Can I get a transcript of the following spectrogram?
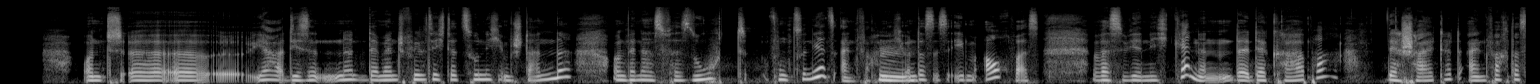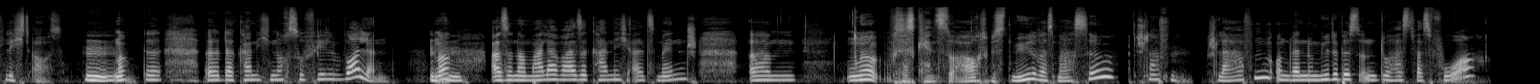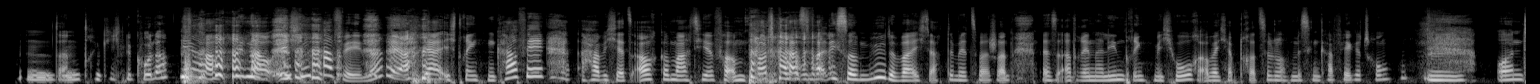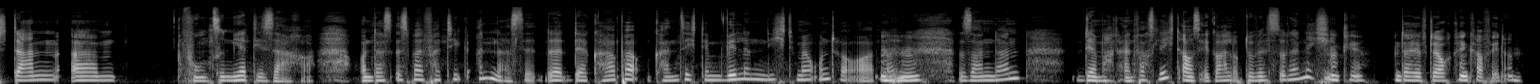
Und äh, äh, ja, diese, ne, der Mensch fühlt sich dazu nicht imstande und wenn er es versucht, funktioniert es einfach nicht. Hm. Und das ist eben auch was, was wir nicht kennen. Der, der Körper, der schaltet einfach das Licht aus. Mhm. Ne? Da, äh, da kann ich noch so viel wollen. Ne? Mhm. Also normalerweise kann ich als Mensch, ähm, ne, das kennst du auch, du bist müde, was machst du? Schlafen. Schlafen und wenn du müde bist und du hast was vor, Dann trinke ich eine Cola. Ja, genau. Ich einen Kaffee, ne? Ja. Ja, ich trinke einen Kaffee. Habe ich jetzt auch gemacht hier vom Podcast, weil ich so müde war. Ich dachte mir zwar schon, das Adrenalin bringt mich hoch, aber ich habe trotzdem noch ein bisschen Kaffee getrunken. Mhm. Und dann ähm, funktioniert die Sache. Und das ist bei Fatigue anders. Der, der, Körper kann sich dem Willen nicht mehr unterordnen, Mhm. sondern der macht einfach das Licht aus, egal ob du willst oder nicht. Okay. Und da hilft ja auch kein Kaffee dann.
